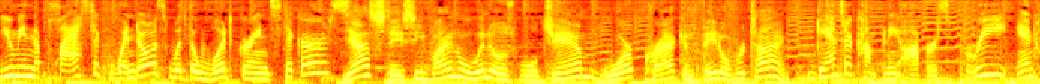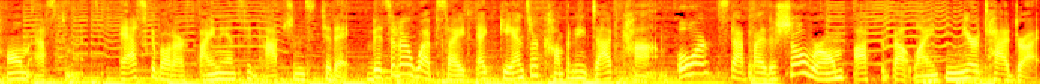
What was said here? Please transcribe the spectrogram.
you mean the plastic windows with the wood grain stickers? Yes, Stacy, vinyl windows will jam, warp, crack, and fade over time. Ganzer Company offers free in home estimates. Ask about our financing options today. Visit our website at ganzercompany.com or stop by the showroom off the Beltline near Todd Drive.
